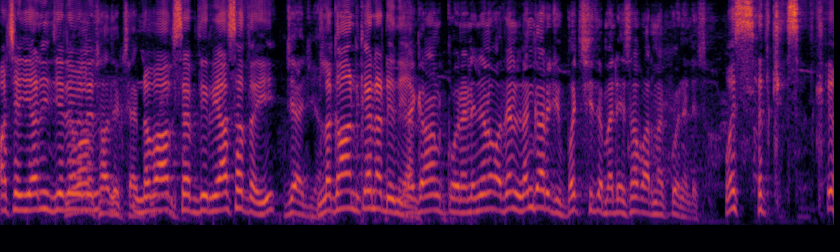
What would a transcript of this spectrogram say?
अच्छा यानी जेरे वाले नवाब साहब दी रियासत आई जी जी लगान कहना देने लगान कोने ने अदन लंगर जी बच्ची ते मैं देसा वरना कोने देसा बस सदके सदके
